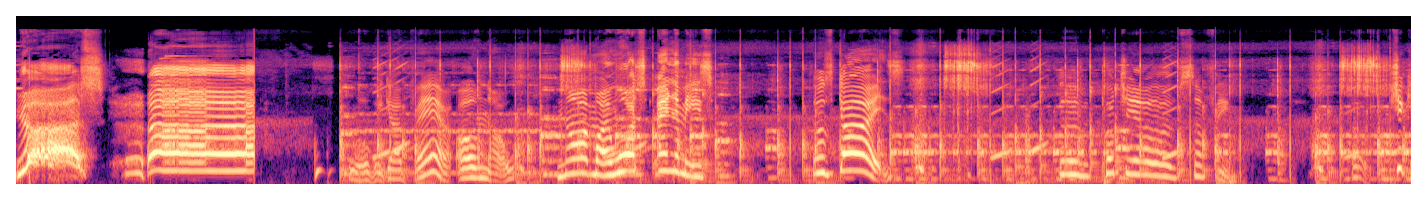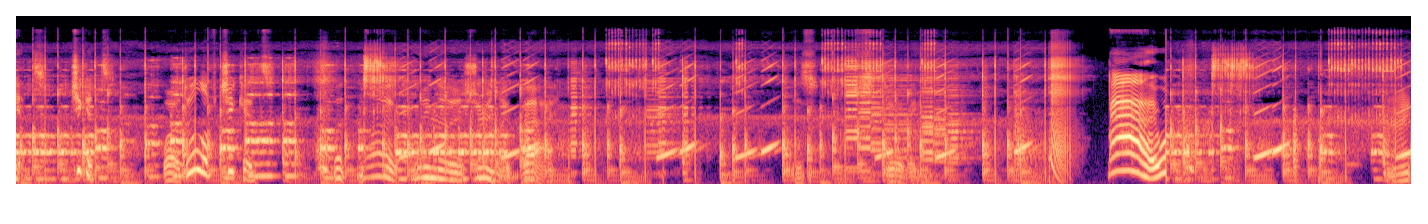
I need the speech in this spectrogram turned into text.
Yes! Ah! What we got there? Oh no. Not my worst enemies! Those guys! They're punching out of something. Oh, chickens! Chickens! Well, I do love chickens, but not when they're showing like that. It's. Ah! Alright.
